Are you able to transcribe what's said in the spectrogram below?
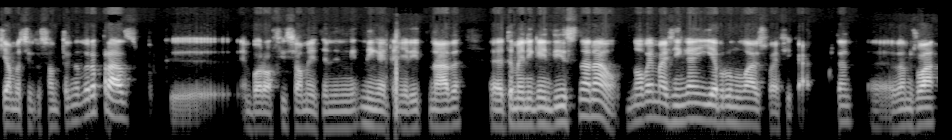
que é uma situação de treinador a prazo, porque, embora oficialmente ninguém tenha dito nada, uh, também ninguém disse, não, não, não vem mais ninguém e é Bruno Lage que vai ficar. Portanto, uh, vamos lá.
